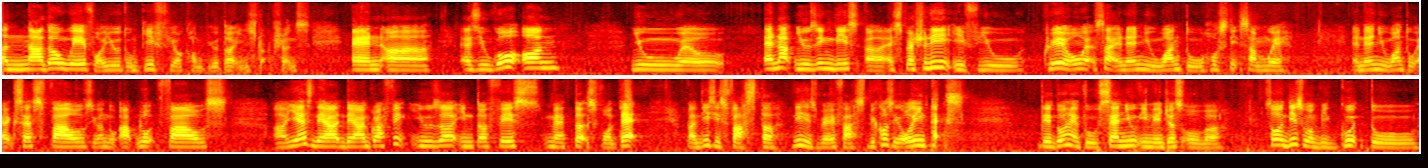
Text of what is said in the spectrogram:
another way for you to give your computer instructions. And uh, as you go on, you will end up using this, uh, especially if you create your own website and then you want to host it somewhere. And then you want to access files, you want to upload files. Uh, yes, there are, there are graphic user interface methods for that, but this is faster. This is very fast because it's only text. They don't have to send you images over. So this will be good to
